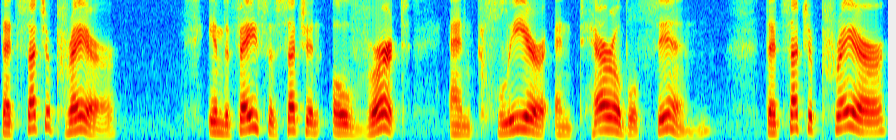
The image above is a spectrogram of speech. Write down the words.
that such a prayer, in the face of such an overt and clear and terrible sin, that such a prayer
